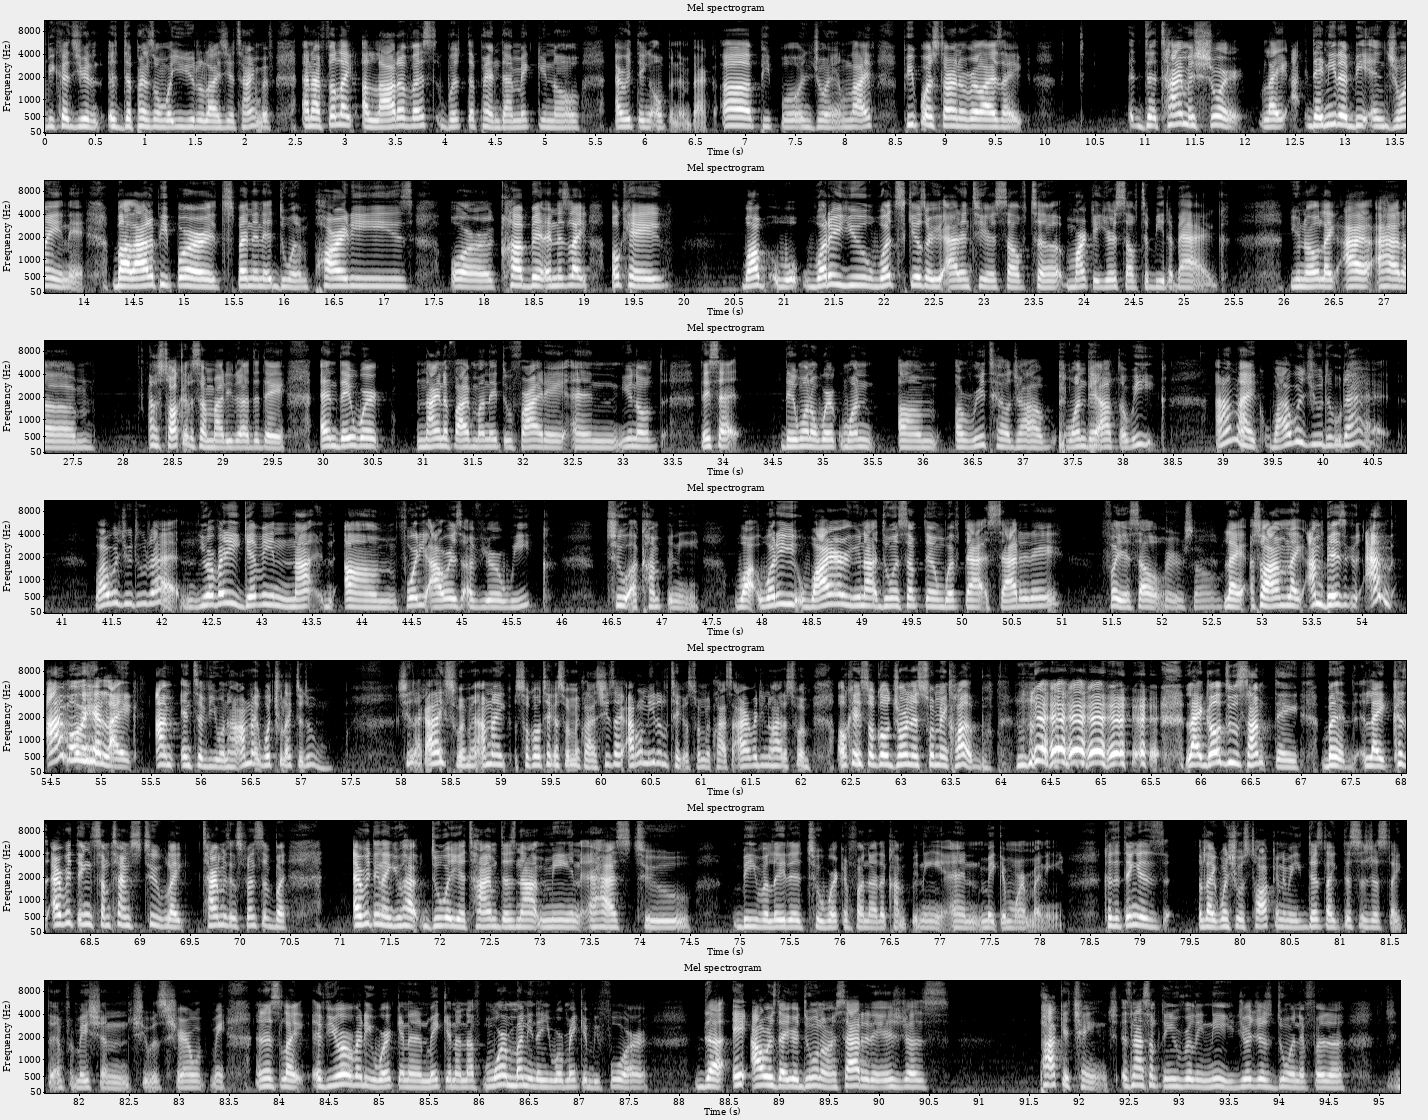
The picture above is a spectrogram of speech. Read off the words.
because you it depends on what you utilize your time with. And i feel like a lot of us with the pandemic you know everything opening back up people enjoying life people are starting to realize like the time is short. Like they need to be enjoying it. But a lot of people are spending it doing parties or clubbing. And it's like okay what what are you what skills are you adding to yourself to market yourself to be the bag? You know like i i had um i was talking to somebody the other day and they work nine to five monday through friday and you know they said they want to work one um a retail job one day out the week. And i'm like why would you do that? Why would you do that? You're already giving not um 40 hours of your week to a company. Why what are you why are you not doing something with that saturday for yourself? For yourself. like so i'm like i'm basically i'm i'm over here like i'm interviewing her. I'm like what you like to do She's like, I like swimming. I'm like, so go take a swimming class. She's like, I don't need to take a swimming class. I already know how to swim. Okay, so go join a swimming club. like, go do something. But like, cause everything sometimes too, like time is expensive, but everything that you have do with your time does not mean it has to be related to working for another company and making more money. Cause the thing is, like when she was talking to me, this like this is just like the information she was sharing with me, and it's like if you're already working and making enough more money than you were making before, the eight hours that you're doing on Saturday is just pocket change. It's not something you really need. You're just doing it for the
